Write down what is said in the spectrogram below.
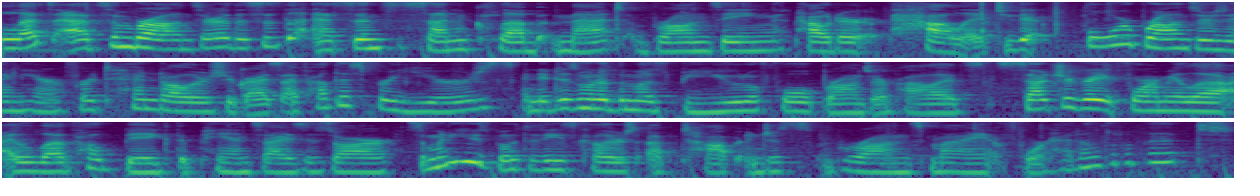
Let's add some bronzer. This is the Essence Sun Club Matte Bronzing Powder Palette. You get four bronzers in here for $10, you guys. I've had this for years, and it is one of the most beautiful bronzer palettes. Such a great formula. I love how big the pan sizes are. So I'm going to use both of these colors up top and just bronze my forehead a little bit.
